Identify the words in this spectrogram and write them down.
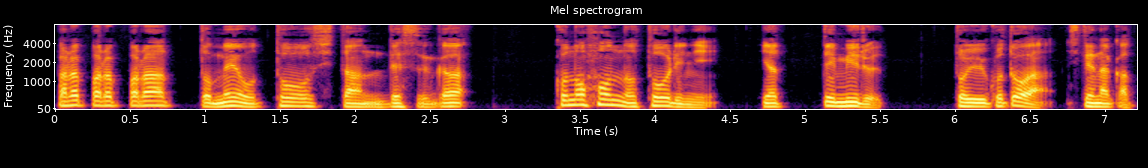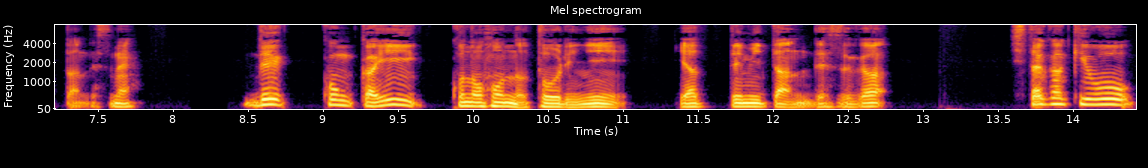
パラパラパラっと目を通したんですが、この本の通りにやってみるということはしてなかったんですね。で、今回この本の通りにやってみたんですが、下書きを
